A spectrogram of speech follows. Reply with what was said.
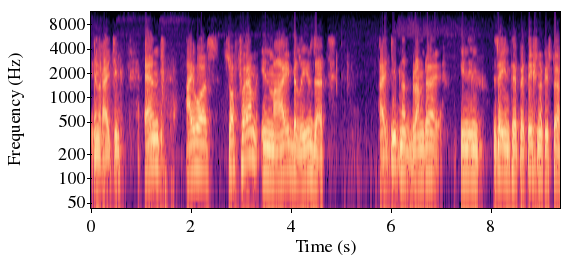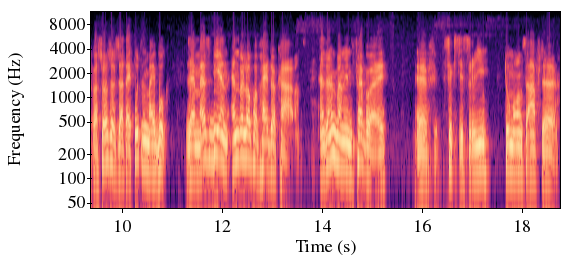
in writing. And I was so firm in my belief that I did not blunder in, in the interpretation of historical sources that I put in my book. There must be an envelope of hydrocarbons. And then when in February uh, 63, two months after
